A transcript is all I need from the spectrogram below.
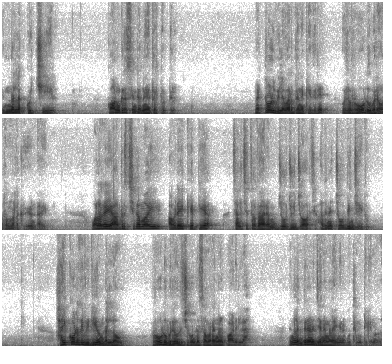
ഇന്നലെ കൊച്ചിയിൽ കോൺഗ്രസിന്റെ നേതൃത്വത്തിൽ പെട്രോൾ വിലവർധനയ്ക്കെതിരെ ഒരു റോഡ് ഉപരോധം നടക്കുകയുണ്ടായി. വളരെ യാദൃച്ഛികമായി അവിടേക്ക് എത്തിയ ചലച്ചിത്ര താരം ജോജു ജോർജ് അതിനെ ചോദ്യം ചെയ്തു. ഹൈക്കോടതി വിധിയുണ്ടല്ലോ റോഡ് ഉപരോധിച്ചുകൊണ്ട് സമരങ്ങൾ പാടില്ല. നിങ്ങൾ എന്തിനാണ് ജനങ്ങളെ ഇങ്ങനെ ബുദ്ധിമുട്ടിക്കുന്നത്?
